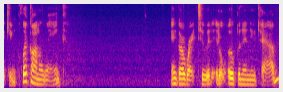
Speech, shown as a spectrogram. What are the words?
I can click on a link and go right to it. It'll open a new tab.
